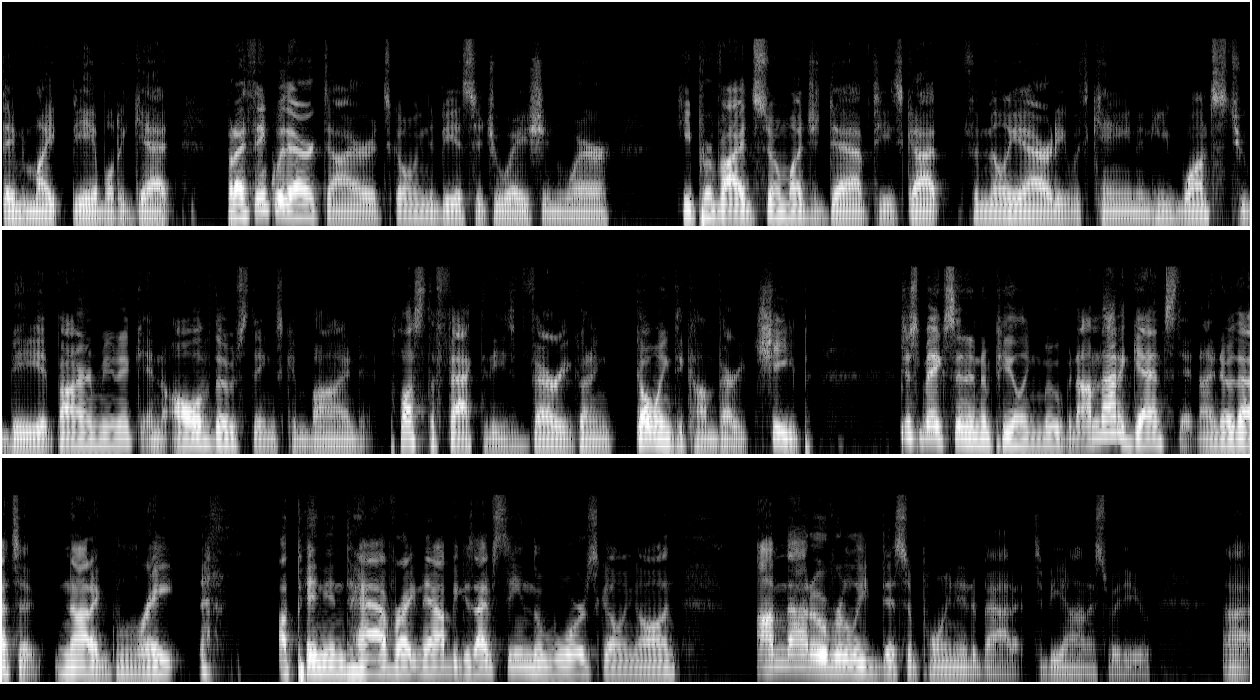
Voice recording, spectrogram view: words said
they might be able to get. But I think with Eric Dier, it's going to be a situation where he provides so much depth. He's got familiarity with Kane and he wants to be at Bayern Munich. And all of those things combined, plus the fact that he's very going, going to come very cheap, just makes it an appealing move. And I'm not against it. And I know that's a not a great opinion to have right now because I've seen the wars going on. I'm not overly disappointed about it, to be honest with you. Uh,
